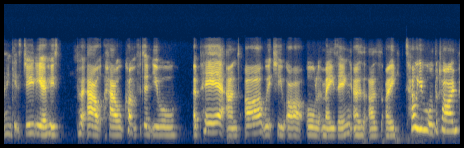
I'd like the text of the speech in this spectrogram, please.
I think it's Julia who's put out how confident you all appear and are, which you are all amazing, as, as I tell you all the time.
